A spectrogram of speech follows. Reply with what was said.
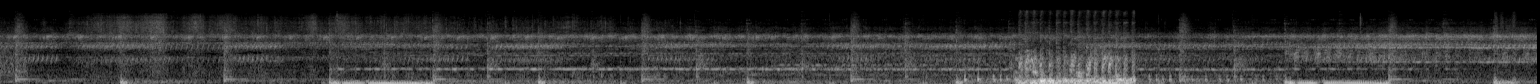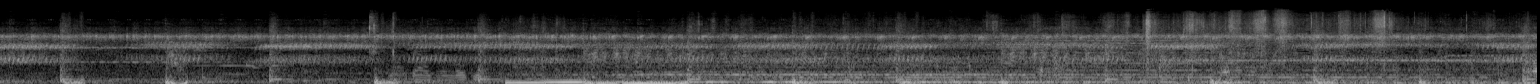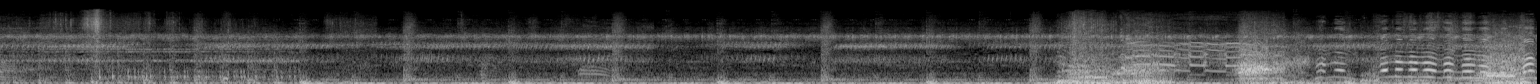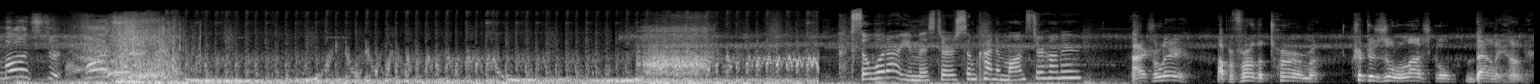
Monster! Monster! So what are you, mister? Some kind of monster hunter? Actually, I prefer the term cryptozoological bounty hunter.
